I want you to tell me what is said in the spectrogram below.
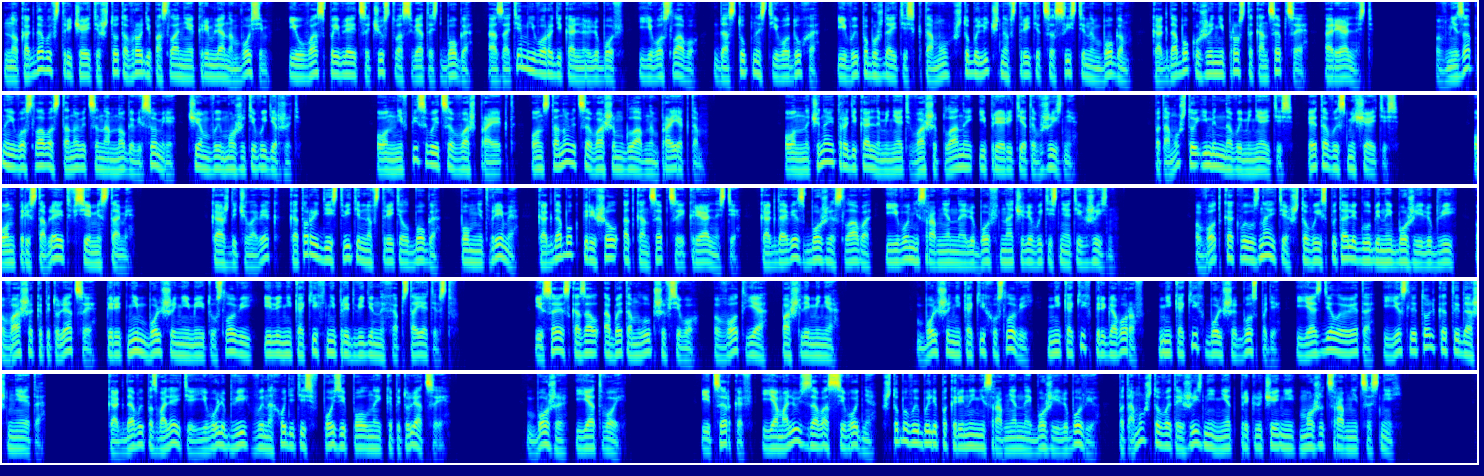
Но когда вы встречаете что-то вроде послания к римлянам 8, и у вас появляется чувство святость Бога, а затем Его радикальную любовь, Его славу, доступность Его Духа, и вы побуждаетесь к тому, чтобы лично встретиться с истинным Богом, когда Бог уже не просто концепция, а реальность. Внезапно Его слава становится намного весомее, чем вы можете выдержать. Он не вписывается в ваш проект, он становится вашим главным проектом. Он начинает радикально менять ваши планы и приоритеты в жизни потому что именно вы меняетесь, это вы смещаетесь. Он переставляет все местами. Каждый человек, который действительно встретил Бога, помнит время, когда Бог перешел от концепции к реальности, когда вес Божья слава и его несравненная любовь начали вытеснять их жизнь. Вот как вы узнаете, что вы испытали глубины Божьей любви, ваша капитуляция перед Ним больше не имеет условий или никаких непредвиденных обстоятельств. Исаия сказал об этом лучше всего. «Вот я, пошли меня». Больше никаких условий, никаких переговоров, никаких больше, Господи, я сделаю это, если только Ты дашь мне это. Когда вы позволяете Его любви, вы находитесь в позе полной капитуляции. Боже, я Твой. И Церковь, я молюсь за вас сегодня, чтобы вы были покорены несравненной Божьей любовью, потому что в этой жизни нет приключений, может сравниться с ней.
